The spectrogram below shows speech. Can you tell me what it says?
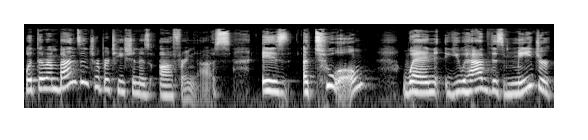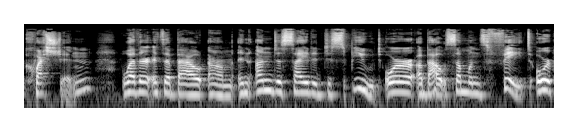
What the Ramban's interpretation is offering us is a tool when you have this major question, whether it's about um, an undecided dispute or about someone's fate or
